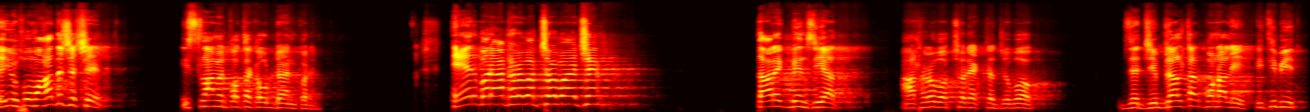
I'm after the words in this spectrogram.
এই উপমহাদেশে সে ইসলামের পতাকা উড্ডয়ন করে। এরপরে আঠারো বছর বয়সে তারেক বিন জিয়াদ, আঠারো বছরের একটা যুবক যে জিব্রাল্টার প্রণালী পৃথিবীর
